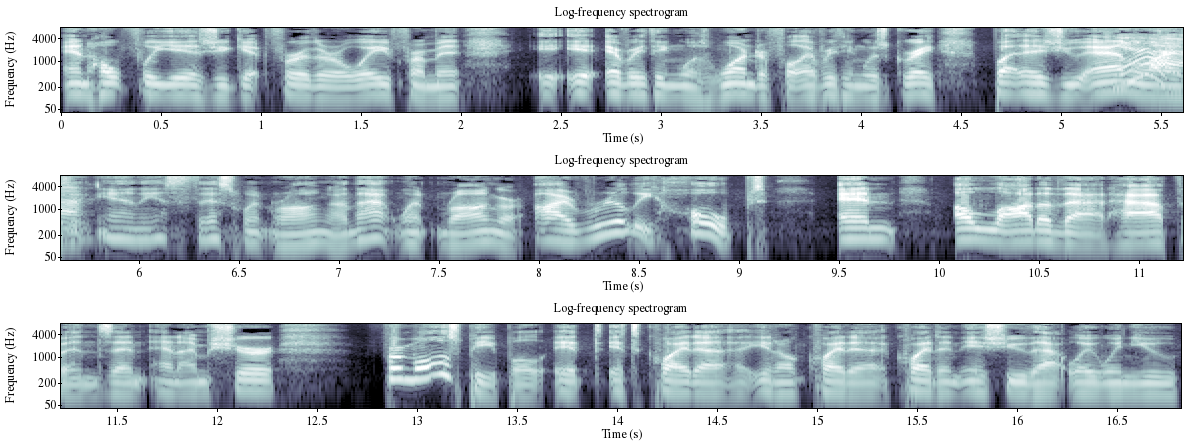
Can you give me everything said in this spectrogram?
and hopefully as you get further away from it, it, it everything was wonderful everything was great but as you analyze Yeah. it yeah this this went wrong or that went wrong or i really hoped and a lot of that happens and and i'm sure for most people it it's quite a you know quite a quite an issue that way when you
